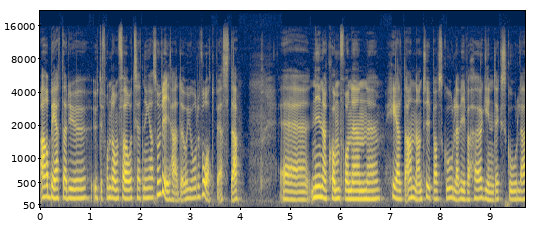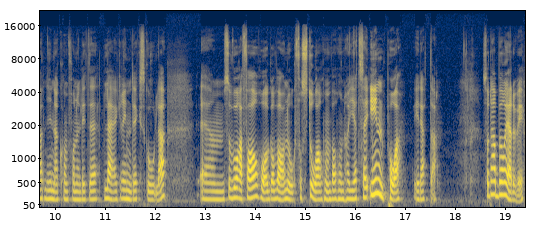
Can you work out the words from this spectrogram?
arbetade ju utifrån de förutsättningar som vi hade och gjorde vårt bästa. Eh, Nina kom från en eh, helt annan typ av skola. Vi var högindexskola. Nina kom från en lite lägre indexskola. Eh, så våra farhågor var nog, förstår hon vad hon har gett sig in på i detta? Så där började vi.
